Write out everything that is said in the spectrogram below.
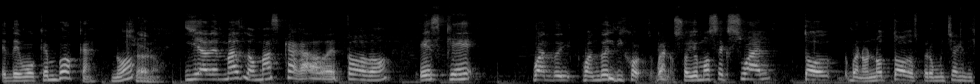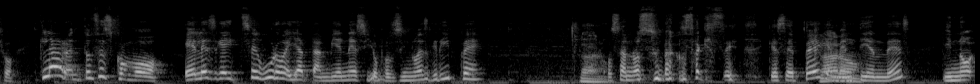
eh, de boca en boca, ¿no? Claro. Y además lo más cagado de todo es que cuando, cuando él dijo, bueno, soy homosexual, todo, bueno, no todos, pero mucha gente dijo, claro, entonces como él es gay, seguro ella también es. Y yo, pues si no es gripe. Claro. O sea, no es una cosa que se, que se pegue, ¿me entiendes? Y no,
